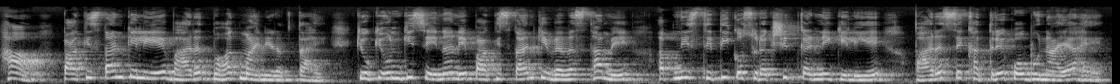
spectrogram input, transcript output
हाँ पाकिस्तान के लिए भारत बहुत मायने रखता है, क्योंकि उनकी सेना ने पाकिस्तान की व्यवस्था में अपनी स्थिति को सुरक्षित करने के लिए भारत से खतरे को भुनाया है।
